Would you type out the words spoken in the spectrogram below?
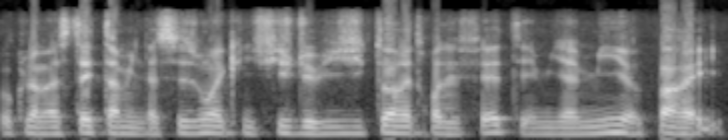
Oklahoma State termine la saison avec une fiche de 8 victoires et 3 défaites et Miami pareil.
